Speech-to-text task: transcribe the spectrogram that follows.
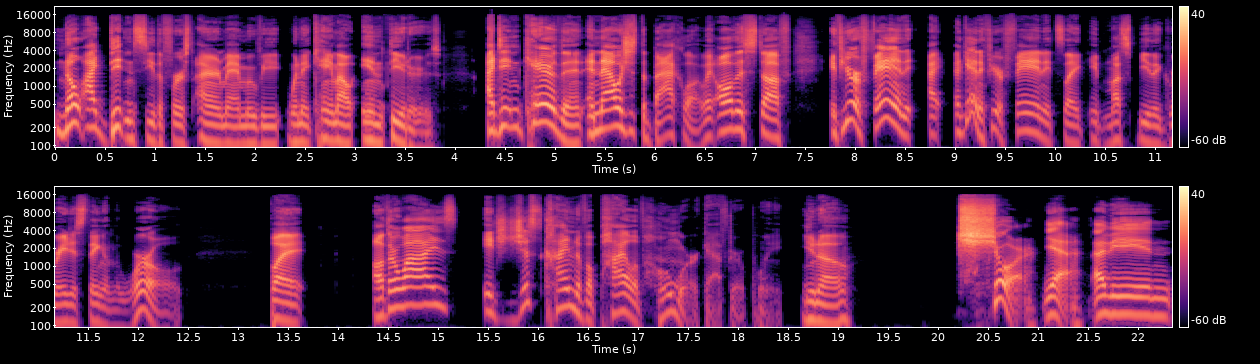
no, I didn't see the first Iron Man movie when it came out in theaters. I didn't care then. And now it's just the backlog. Like all this stuff. If you're a fan, I, again, if you're a fan, it's like it must be the greatest thing in the world. But otherwise, it's just kind of a pile of homework after a point, you know? Sure. Yeah. I mean,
